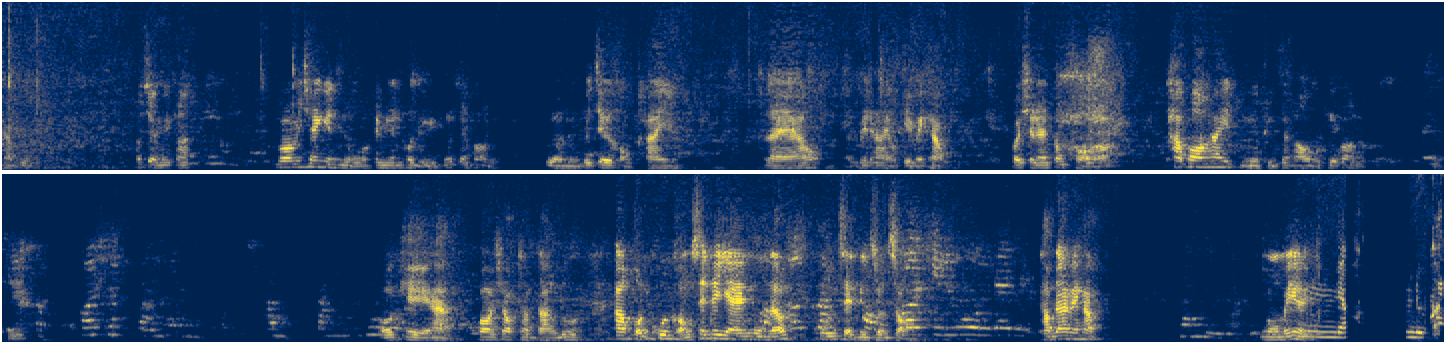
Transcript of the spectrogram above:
ครับลูกเข้าใจไหมครับเพราะว่าไม่ใช่เงินหนูเป็นเงินคนอื่นเข้าใจเปล่าลูกเผื่อหนูไปเจอของใครแล้วมันไม่ได้โอเคไหมครับ เพราะฉะนั้นต้องขอ ถ้าพ่อให้หนูถึงจะเอาโอเคป่ะโอเคโอเคอะพ่อชอบทำตามรูปเอาผลคูณของเส้นทะแยงมุมแล้วคูณเสร็จหนึ่งส่วนสองทำได้ไหมครับงงไหมอืเอ่ยมเดี๋ยวมาดูก่อน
